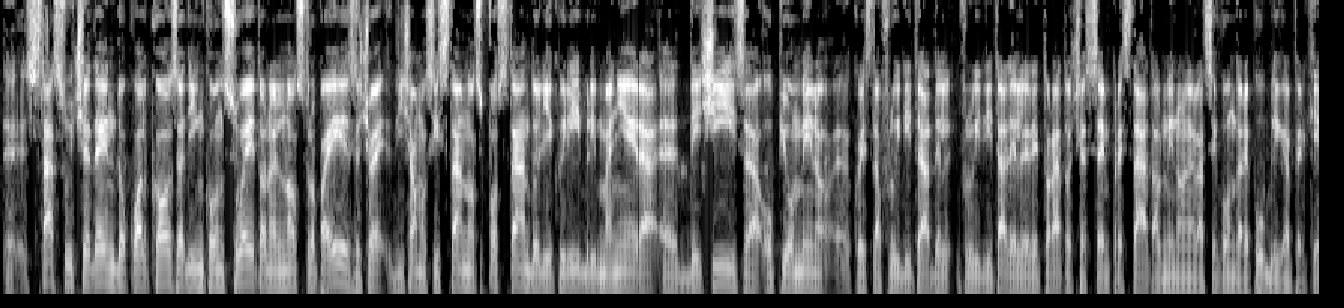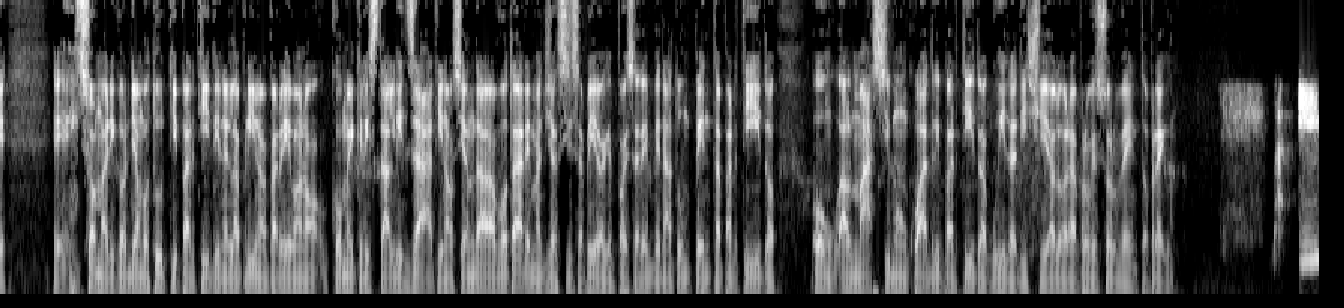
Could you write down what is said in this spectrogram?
eh, sta succedendo qualcosa di inconsueto nel nostro paese? Cioè, diciamo, si stanno spostando gli equilibri in maniera eh, decisa o più o meno eh, questa fluidità, del, fluidità, dell'elettorato c'è sempre stata, almeno nella Seconda Repubblica, perché, eh, insomma, ricordiamo tutti i partiti nella prima parevano come cristallizzati, no? si andava a votare ma già si sapeva che poi sarebbe nato un pentapartito o un, al massimo un quadripartito a guida di C. Allora, professor Vento, prego. Ma,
